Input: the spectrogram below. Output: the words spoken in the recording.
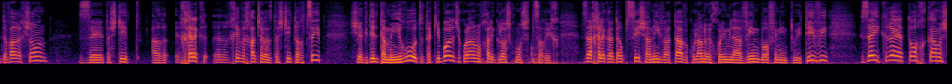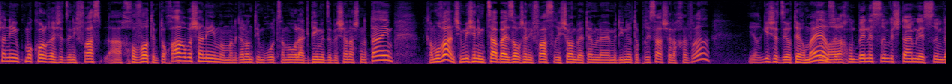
דבר ראשון, זה תשתית, חלק, רכיב אחד שלה זה תשתית ארצית, שיגדיל את המהירות, את הקיבולת, שכולנו נוכל לגלוש כמו שצריך. זה החלק היותר בסיסי שאני ואתה וכולנו יכולים להבין באופן אינטואיטיבי. זה יקרה תוך כמה שנים, כמו כל רשת, זה נפרס, החובות הן תוך ארבע שנים, המנגנון תמרוץ אמור להקדים את זה בשנה-שנתיים. כמובן שמי שנמצא באזור שנפרס ראשון בהתאם למדיניות הפריסה של החברה, ירגיש את זה יותר מהר. כלומר, זה... אנחנו בין 22 ל-24.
